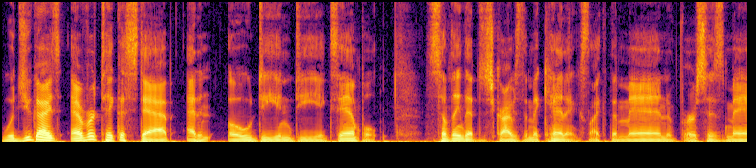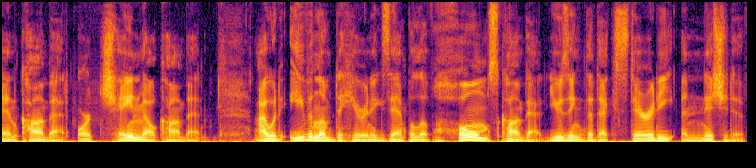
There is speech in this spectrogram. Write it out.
Would you guys ever take a stab at an OD&D example? something that describes the mechanics, like the man versus man combat or chainmail combat. I would even love to hear an example of Holmes combat using the dexterity initiative.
